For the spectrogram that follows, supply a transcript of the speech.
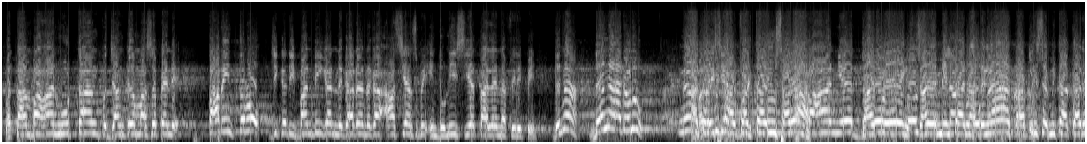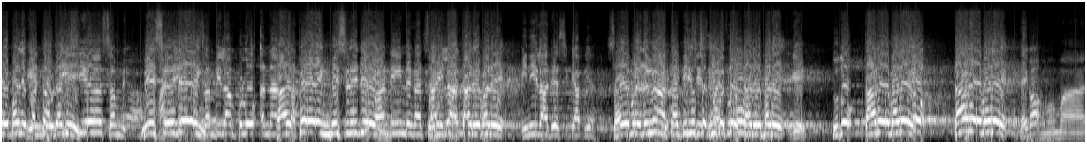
pertambahan hutang jangka masa pendek paling teruk jika dibandingkan negara-negara ASEAN seperti Indonesia, Thailand dan Filipina. Dengar, dengar dulu. Nah, tapi Malaysia tak fakta you salah. Pertambahannya Taiping, saya minta nak dengar tapi saya minta tarik balik fakta tadi. Indonesia sembi- Misleading. 96 Taiping misleading. Banding dengan saya minta Thailand tarik balik. Inilah dia sikap dia Saya boleh dengar tapi you cakap betul tarik balik. Okey Duduk Tarik balik. Tarik balik. Tengok Muhammad.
